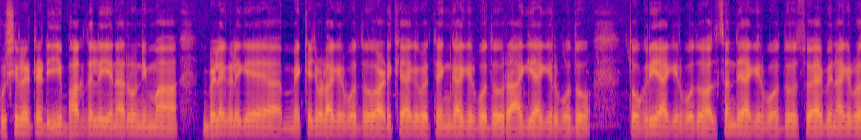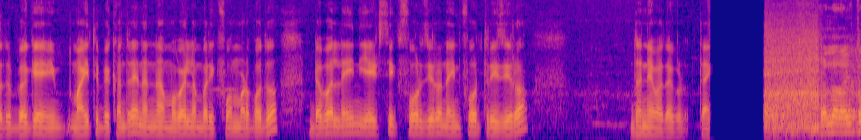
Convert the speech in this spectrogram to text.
ಕೃಷಿ ರಿಲೇಟೆಡ್ ಈ ಭಾಗದಲ್ಲಿ ಏನಾದರೂ ನಿಮ್ಮ ಬೆಳೆಗಳಿಗೆ ಮೆಕ್ಕೆಜೋಳ ಆಗಿರ್ಬೋದು ಅಡಿಕೆ ಆಗಿರ್ಬೋದು ತೆಂಗಾಗಿರ್ಬೋದು ರಾಗಿ ಆಗಿರ್ಬೋದು ತೊಗರಿ ಆಗಿರ್ಬೋದು ಅಲಸಂದೆ ಆಗಿರ್ಬೋದು ಸೋಯಾಬೀನ್ ಆಗಿರ್ಬೋದು ಅದ್ರ ಬಗ್ಗೆ ಮಾಹಿತಿ ಬೇಕಂದರೆ ನನ್ನ ಮೊಬೈಲ್ ನಂಬರಿಗೆ ಫೋನ್ ಮಾಡ್ಬೋದು. Double nine eight six four zero nine four three zero. ಧನ್ಯವಾದಗಳು. ಥ್ಯಾಂಕ್ ಎಲ್ಲ ರೈತ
